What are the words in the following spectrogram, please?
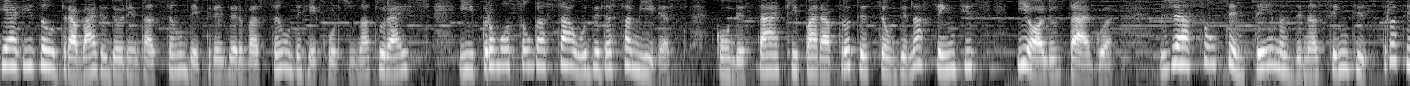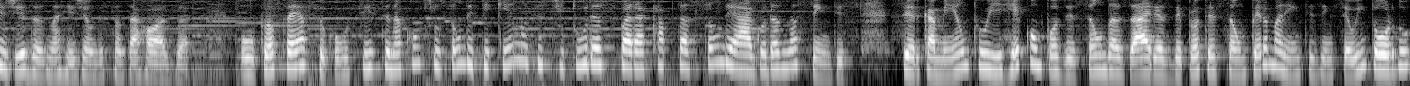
realiza o trabalho de orientação de preservação de recursos naturais e promoção da saúde das famílias, com destaque para a proteção de nascentes e olhos d'água. Já são centenas de nascentes protegidas na região de Santa Rosa. O processo consiste na construção de pequenas estruturas para a captação de água das nascentes, cercamento e recomposição das áreas de proteção permanentes em seu entorno,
